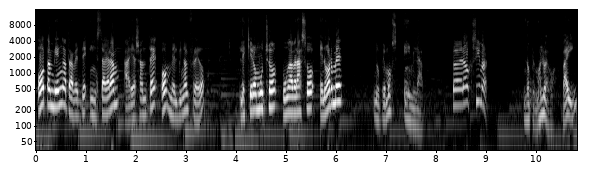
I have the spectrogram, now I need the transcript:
o también a través de Instagram, Aria Chanté o Melvin Alfredo. Les quiero mucho, un abrazo enorme. Nos vemos en la próxima. Nos vemos luego. Bye.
